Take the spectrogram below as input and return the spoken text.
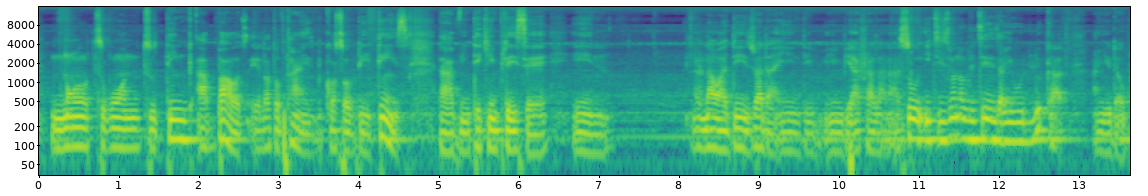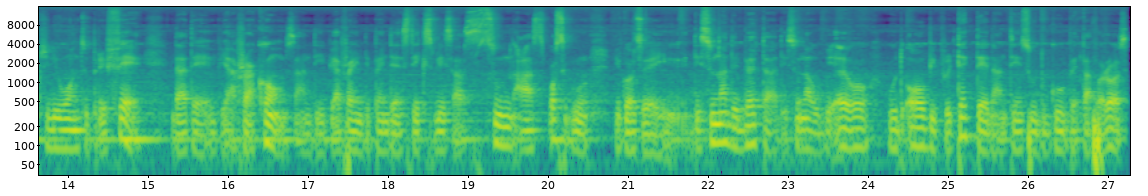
not want to think about a lot of times because of the things that have been taking place uh, in nowadays rather in the in Biafra land. And so it is one of the things that you would look at and you'd actually want to prefer that uh, Biafra comes and the Biafra independence takes place as soon as possible because uh, the sooner the better, the sooner we be, uh, would all be protected and things would go better for us.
